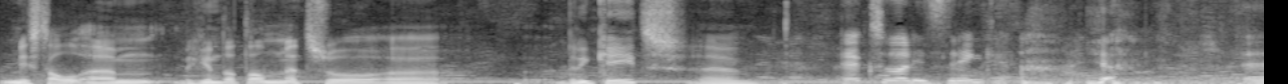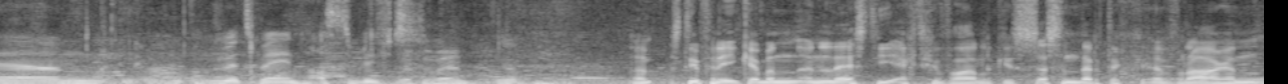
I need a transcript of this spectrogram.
Meestal um, begint dat dan met zo... Uh, drink je iets? Uh... Ja, ik zou wel iets drinken. ja. Um, witwijn, alstublieft. Witwijn? Ja. Uh, Stefanie, ik heb een, een, lijst die echt gevaarlijk is. 36 vragen.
